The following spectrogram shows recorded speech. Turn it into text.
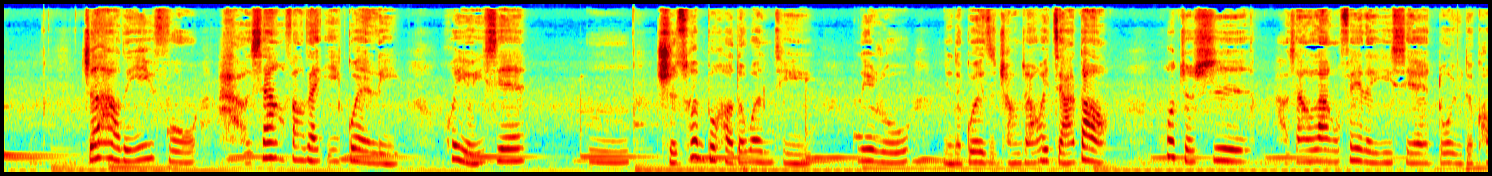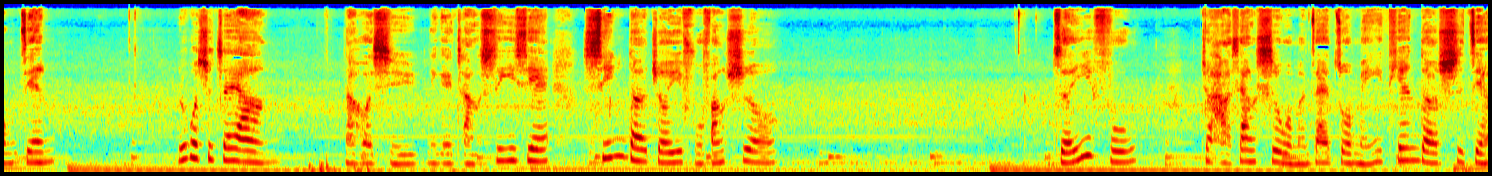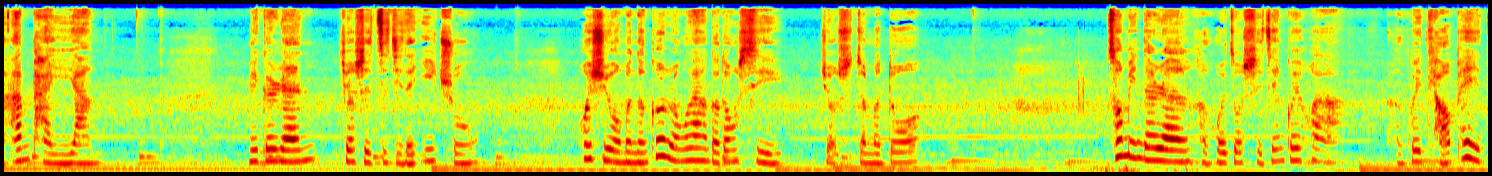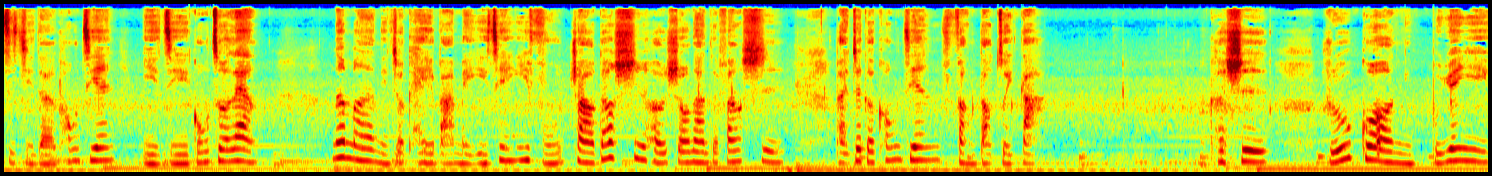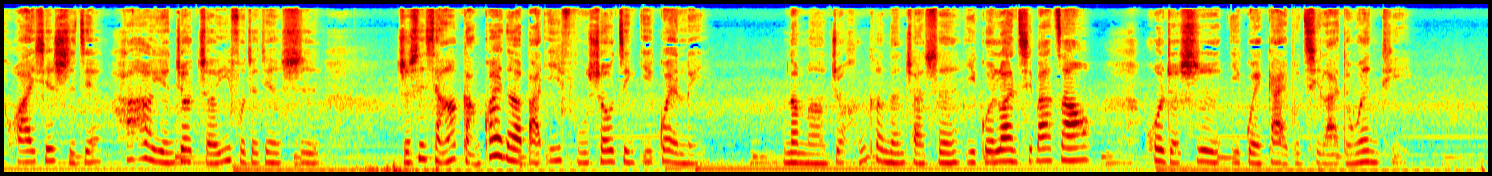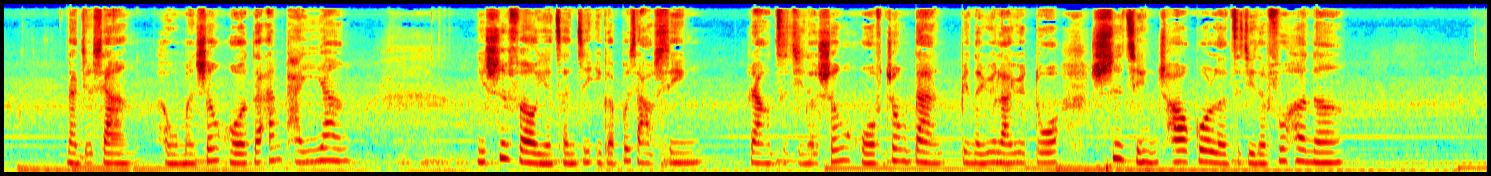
折好的衣服好像放在衣柜里，会有一些嗯尺寸不合的问题，例如你的柜子常常会夹到，或者是好像浪费了一些多余的空间。如果是这样，那或许你可以尝试一些新的折衣服方式哦。折衣服就好像是我们在做每一天的事件安排一样，每个人就是自己的衣橱，或许我们能够容量的东西就是这么多。聪明的人很会做时间规划。很会调配自己的空间以及工作量，那么你就可以把每一件衣服找到适合收纳的方式，把这个空间放到最大。可是，如果你不愿意花一些时间好好研究折衣服这件事，只是想要赶快的把衣服收进衣柜里，那么就很可能产生衣柜乱七八糟，或者是衣柜盖不起来的问题。那就像和我们生活的安排一样，你是否也曾经一个不小心，让自己的生活重担变得越来越多，事情超过了自己的负荷呢？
